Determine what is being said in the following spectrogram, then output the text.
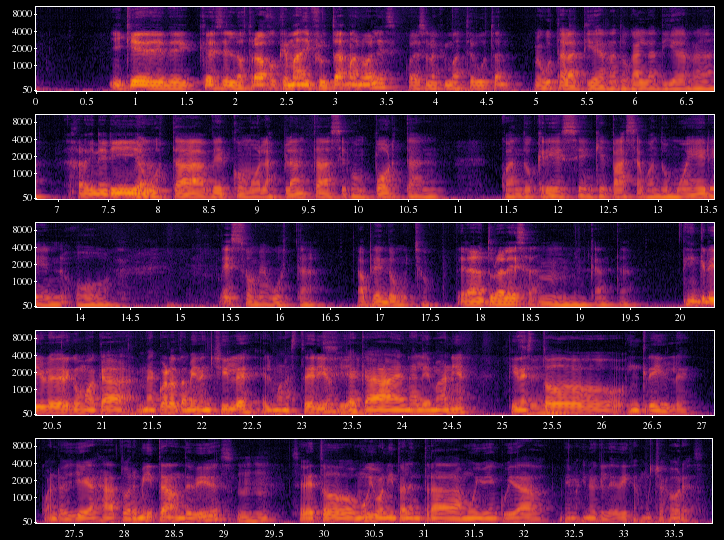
¿Y qué, de, de- qué es los trabajos que más disfrutás manuales? ¿Cuáles son los que más te gustan? Me gusta la tierra, tocar la tierra. La jardinería. Me gusta ver cómo las plantas se comportan, cuando crecen, qué pasa cuando mueren, o eso me gusta. Aprendo mucho. De la naturaleza. Mm, me encanta. Es increíble ver cómo acá, me acuerdo también en Chile, el monasterio, Sí. y acá en Alemania tienes Sí. todo increíble. Cuando llegas a tu ermita donde vives, se ve todo muy bonito a la entrada, muy bien cuidado. Me imagino que le dedicas muchas horas.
